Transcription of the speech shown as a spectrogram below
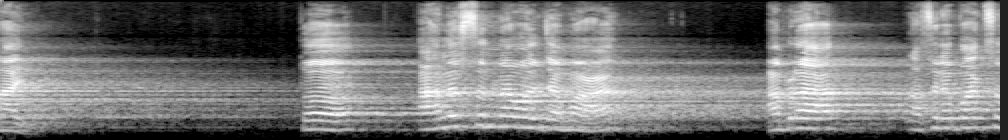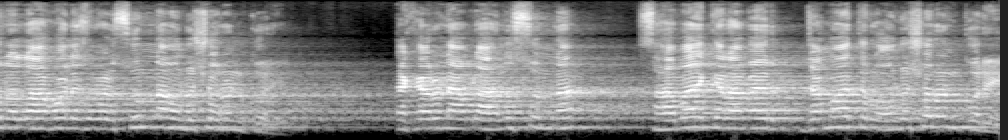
নাই। তো আহলুসুন্না ওয়াল জামা আমরা রাসুল পাক সাল্লাহ সুন্না অনুসরণ করি। এ কারণে আমরা আহলুসুন্না সাহাবাই কেরামের জামাতের অনুসরণ করি।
